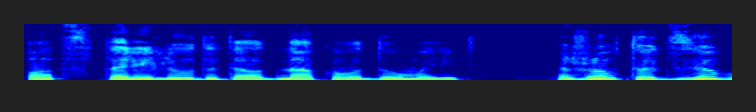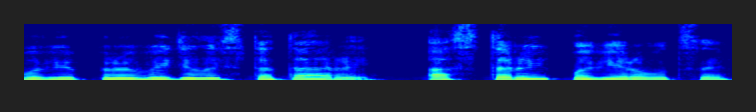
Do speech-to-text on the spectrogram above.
От старі люди та однаково думають. Жовтодзьобові привиділись татари, а старий повірив у це.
